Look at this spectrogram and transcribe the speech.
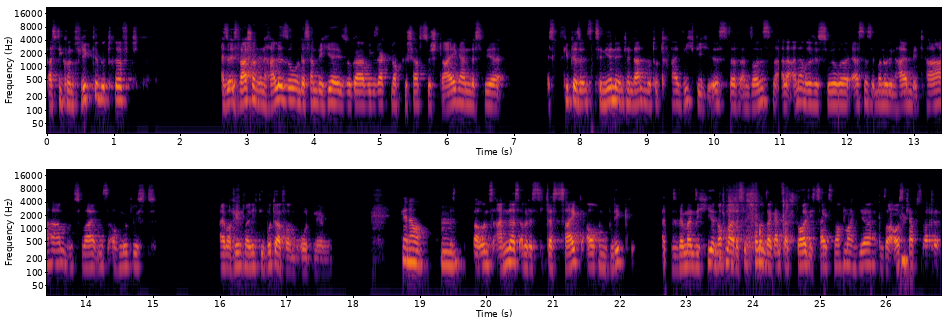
Was die Konflikte betrifft, also es war schon in Halle so und das haben wir hier sogar, wie gesagt, noch geschafft zu steigern, dass wir, es gibt ja so inszenierende Intendanten, wo total wichtig ist, dass ansonsten alle anderen Regisseure erstens immer nur den halben Etat haben und zweitens auch möglichst einem auf jeden Fall nicht die Butter vom Brot nehmen. Genau. Mhm. Das ist bei uns anders, aber das, das zeigt auch einen Blick. Also wenn man sich hier nochmal, das ist schon unser ganzer Stolz, ich zeige es nochmal hier, unsere Ausklappseite,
